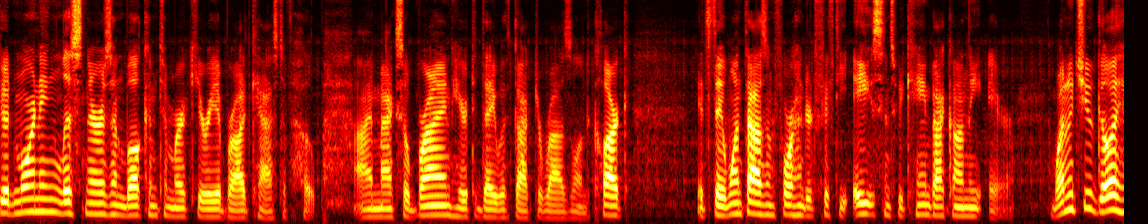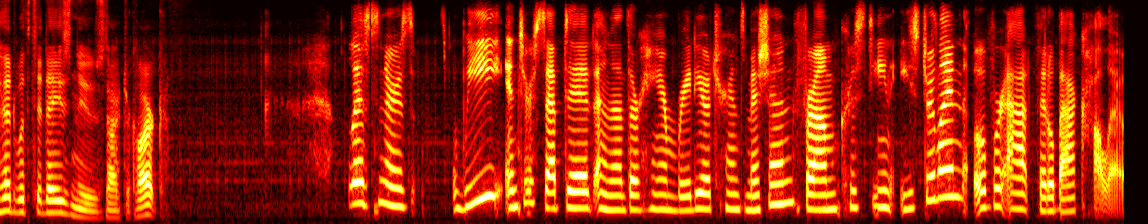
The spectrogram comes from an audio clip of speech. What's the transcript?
Good morning, listeners, and welcome to Mercury, a broadcast of hope. I'm Max O'Brien, here today with Dr. Rosalind Clark. It's day 1458 since we came back on the air. Why don't you go ahead with today's news, Dr. Clark? Listeners, we intercepted another ham radio transmission from Christine Easterlin over at Fiddleback Hollow.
